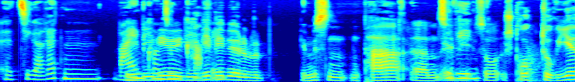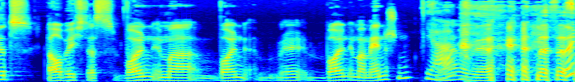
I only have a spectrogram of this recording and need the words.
äh, Zigaretten, Weinkonsum, Kaffee. Wir müssen ein paar ähm, so strukturiert, glaube ich, das wollen immer, wollen, wollen immer Menschen. Ja. also, das, das, das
